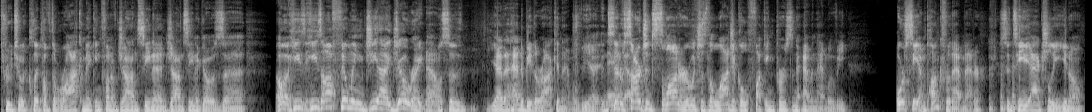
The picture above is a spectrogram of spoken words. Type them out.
through to a clip of The Rock making fun of John Cena, and John Cena goes, uh, "Oh, he's he's off filming GI Joe right now." So yeah, that had to be The Rock in that movie uh, instead of go. Sergeant Slaughter, which is the logical fucking person to have in that movie, or CM Punk for that matter, since he actually you know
